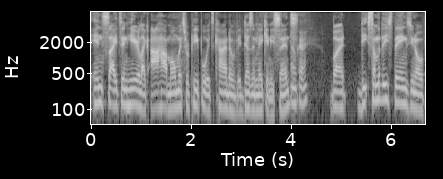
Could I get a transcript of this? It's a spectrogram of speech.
insights in here, like aha moments for people. It's kind of it doesn't make any sense. Okay, but the, some of these things, you know.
